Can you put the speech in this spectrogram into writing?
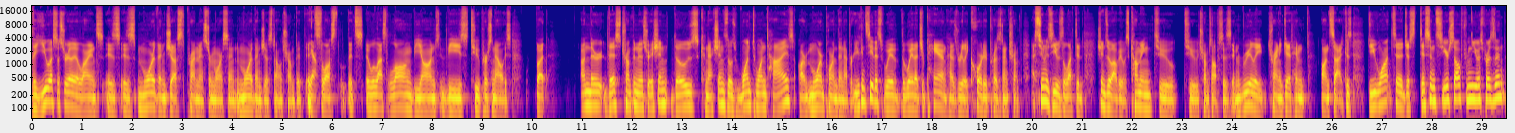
the U.S. Australia alliance is is more than just Prime Minister Morrison, more than just Donald Trump. It, it's lost. It's it will last long beyond these two personalities. But under this Trump administration, those connections, those one-to-one ties, are more important than ever. You can see this with the way that Japan has really courted President Trump. As soon as he was elected, Shinzo Abe was coming to to Trump's offices and really trying to get him on side. Because do you want to just distance yourself from the U.S. president?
